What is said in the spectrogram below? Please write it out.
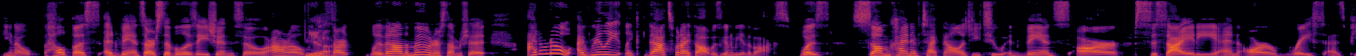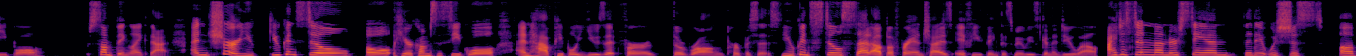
you know, help us advance our civilization so, I don't know, we Yeah. can start living on the moon or some shit. I don't know. I really like that's what I thought was going to be in the box. Was some kind of technology to advance our society and our race as people something like that. And sure, you you can still oh, here comes the sequel and have people use it for the wrong purposes. You can still set up a franchise if you think this movie's going to do well. I just didn't understand that it was just a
